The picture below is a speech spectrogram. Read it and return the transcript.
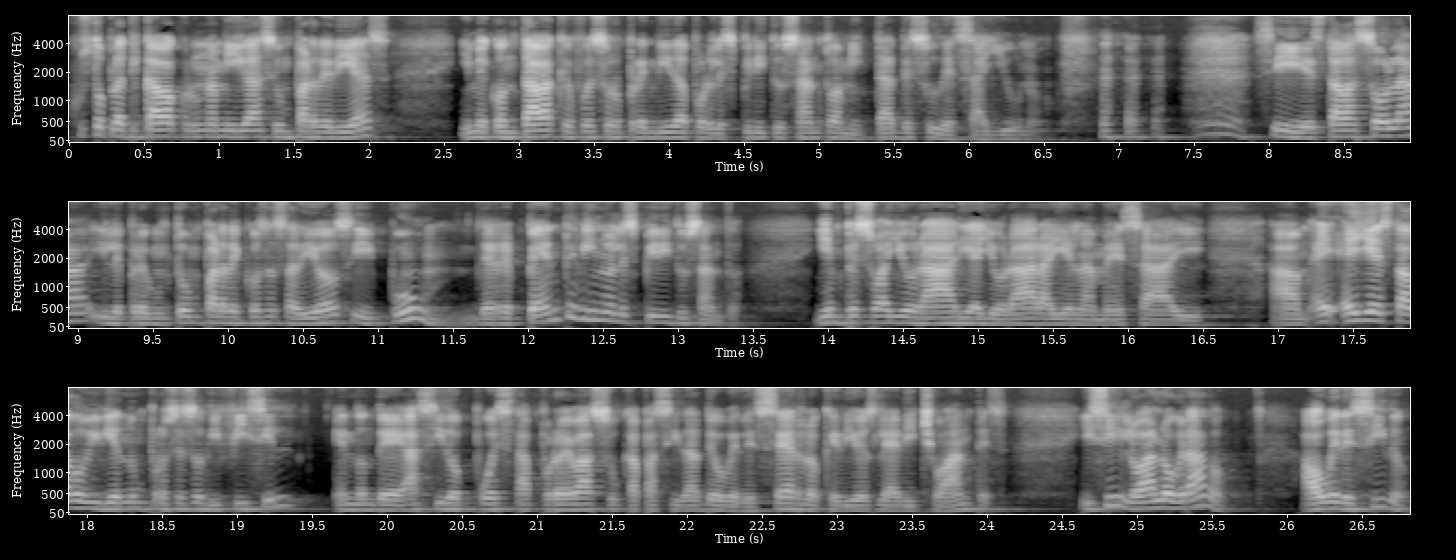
justo platicaba con una amiga hace un par de días y me contaba que fue sorprendida por el Espíritu Santo a mitad de su desayuno. sí, estaba sola y le preguntó un par de cosas a Dios y ¡pum! De repente vino el Espíritu Santo y empezó a llorar y a llorar ahí en la mesa y E, ella ha estado viviendo un proceso difícil en donde ha sido puesta a prueba su capacidad de obedecer lo que Dios le ha dicho antes. Y sí, lo ha logrado, ha obedecido.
